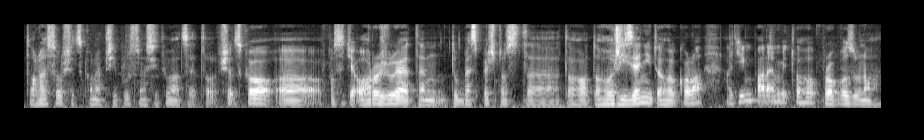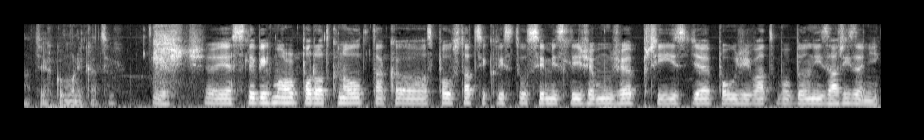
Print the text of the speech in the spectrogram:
Tohle jsou všechno nepřípustné situace. To všechno uh, v podstatě ohrožuje ten, tu bezpečnost uh, toho, toho řízení toho kola a tím pádem i toho provozu na těch komunikacích. Ještě, jestli bych mohl podotknout, tak uh, spousta cyklistů si myslí, že může při jízdě používat mobilní zařízení.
